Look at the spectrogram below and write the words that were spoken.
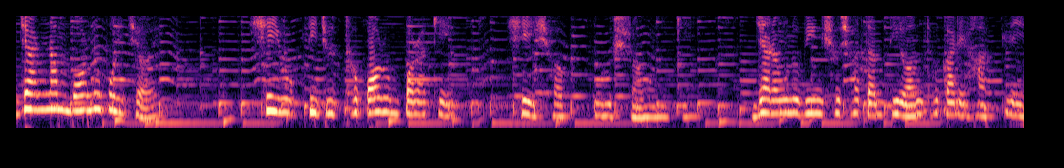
যার নাম বর্ণপরিচয়, সেই অগ্নিযুদ্ধ পরম্পরাকে, সেই সব পুরুষ রমণীকে, যারা ঊনবিংশ শতাব্দীর অন্ধকারে হাতলে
